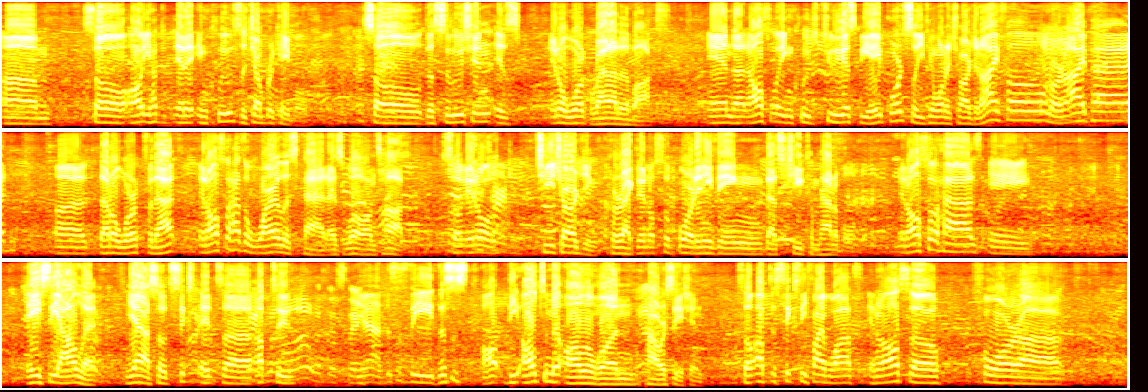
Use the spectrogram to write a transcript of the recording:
Um, so all you have to, it includes the jumper cable. So the solution is it'll work right out of the box and it also includes two USB-A ports. So if you want to charge an iPhone or an iPad, uh, that'll work for that. It also has a wireless pad as well on top. So it'll Qi charging, correct. It'll support anything that's Qi compatible. It also has a AC outlet. Yeah, so it's six, it's uh, up to yeah. This is the this is all, the ultimate all-in-one power station. So up to 65 watts, and also for uh,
